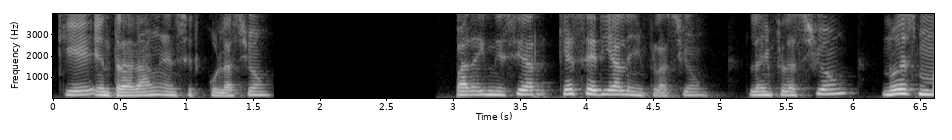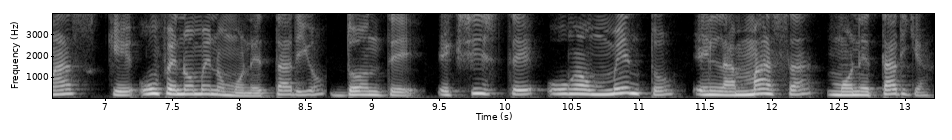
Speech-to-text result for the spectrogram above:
que entrarán en circulación. Para iniciar, ¿qué sería la inflación? La inflación no es más que un fenómeno monetario donde existe un aumento en la masa monetaria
